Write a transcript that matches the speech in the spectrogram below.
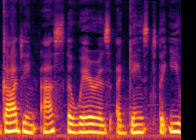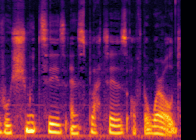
guarding us, the wearers, against the evil schmutzes and splatters of the world.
